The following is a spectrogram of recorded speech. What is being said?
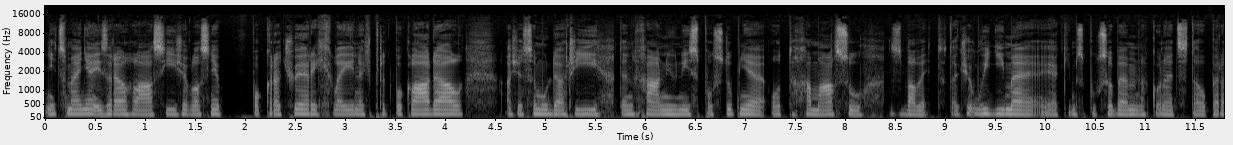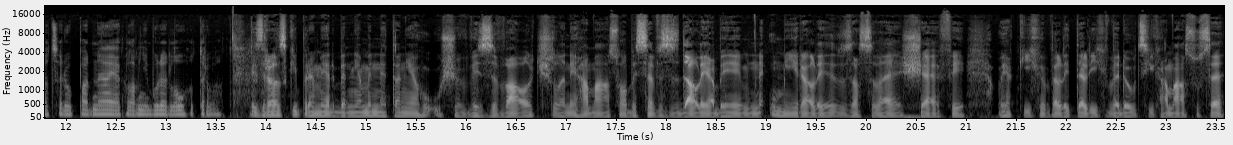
Nicméně Izrael hlásí, že vlastně pokračuje rychleji, než předpokládal a že se mu daří ten Khan Yunis postupně od Hamásu zbavit. Takže uvidíme, jakým způsobem nakonec ta operace dopadne a jak hlavně bude dlouho trvat. Izraelský premiér Benjamin Netanyahu už vyzval členy Hamásu, aby se vzdali, aby neumírali za své šéfy. O jakých velitelích vedoucích Hamásu se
